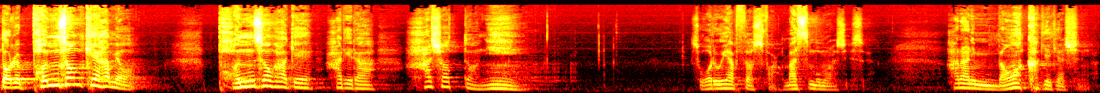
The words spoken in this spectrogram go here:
너를 번성케 하며 번성하게 하리라 하셨더니 So what do we have thus far? 말씀 보면 할 수 있어요. 하나님 명확하게 얘기하시는 거예요.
